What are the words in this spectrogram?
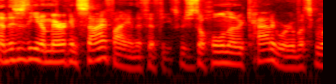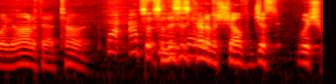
And this is the you know, American sci-fi in the '50s, which is a whole other category of what's going on at that time. That so, so this is kind of a shelf just which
